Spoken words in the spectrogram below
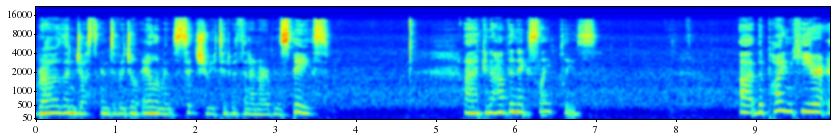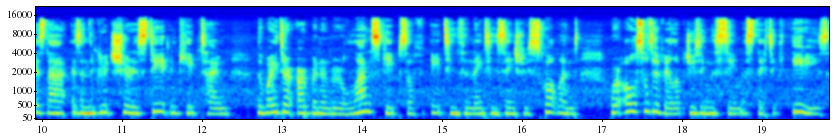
rather than just individual elements situated within an urban space. Uh, can I have the next slide, please? Uh, the point here is that, as in the Groote Schuur estate in Cape Town, the wider urban and rural landscapes of 18th and 19th century Scotland were also developed using the same aesthetic theories,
